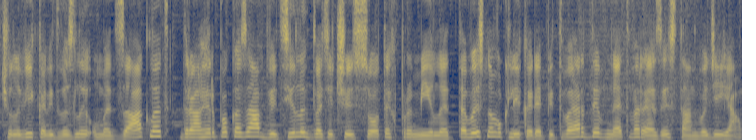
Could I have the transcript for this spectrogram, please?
Чоловіка відвезли у медзаклад. Драгер показав 2,26 проміли. Та висновок лікаря підтвердив нетверезий стан водія.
